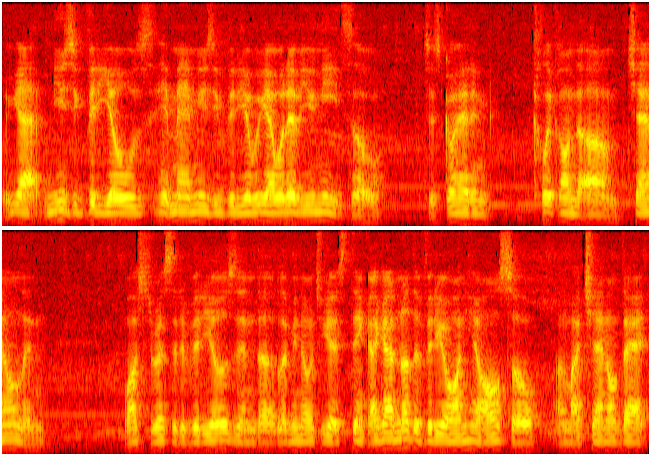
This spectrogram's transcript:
we got music videos, Hitman music video, we got whatever you need. So just go ahead and click on the um, channel and watch the rest of the videos and uh, let me know what you guys think. I got another video on here also on my channel that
